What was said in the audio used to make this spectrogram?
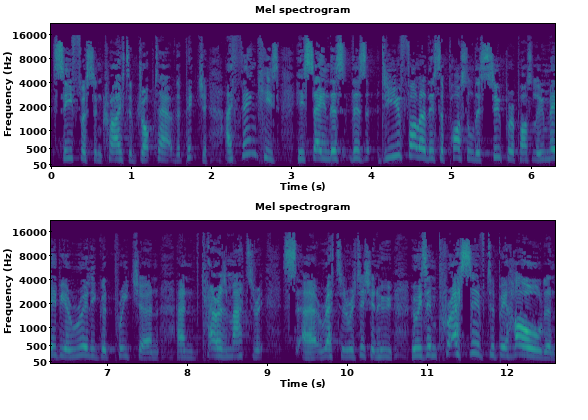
Cephas and Christ have dropped out of the picture. I think he's, he's saying, there's, there's, Do you follow this apostle, this super apostle, who may be a really good preacher and, and charismatic uh, rhetorician who, who is impressive to behold and,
